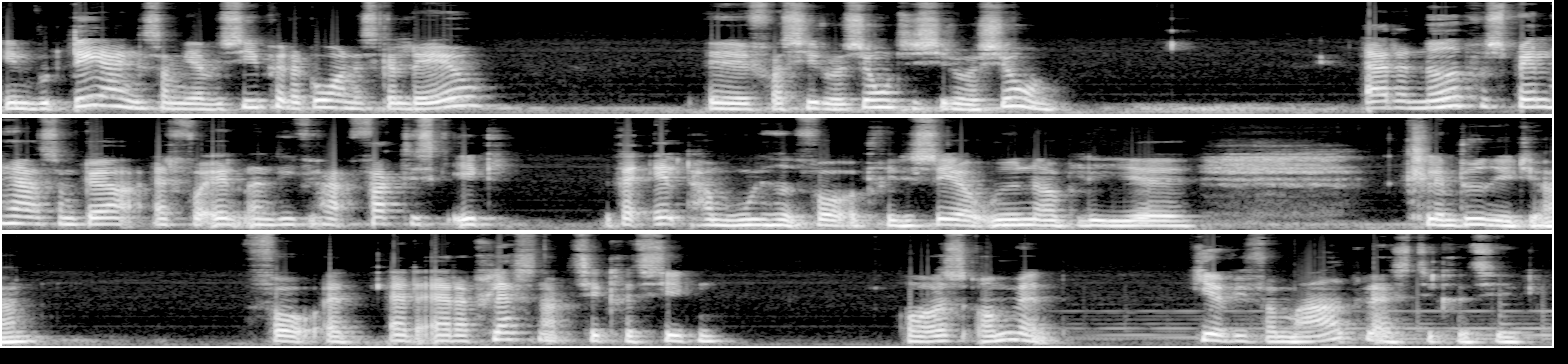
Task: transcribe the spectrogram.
en vurdering, som jeg vil sige, pædagogerne skal lave øh, fra situation til situation. Er der noget på spil her, som gør, at forældrene de faktisk ikke reelt har mulighed for at kritisere, uden at blive øh, klemt ud i et hjørne? For at, at er der plads nok til kritikken? Og også omvendt, giver vi for meget plads til kritik?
